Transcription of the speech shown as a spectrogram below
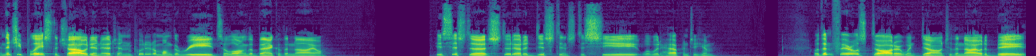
And then she placed the child in it and put it among the reeds along the bank of the Nile. His sister stood at a distance to see what would happen to him. Well, then Pharaoh's daughter went down to the Nile to bathe,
